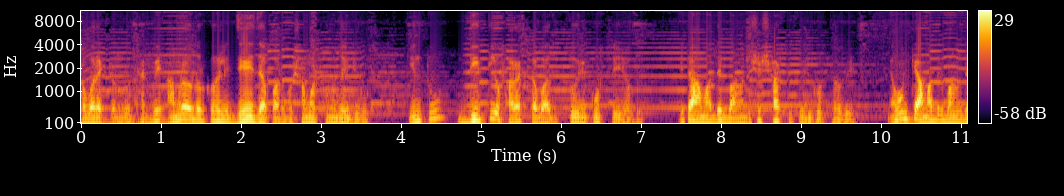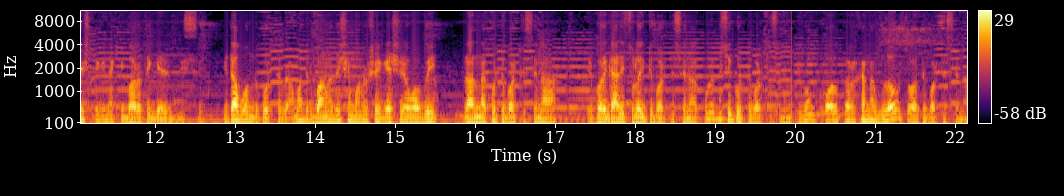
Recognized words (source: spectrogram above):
সবার একটা অনুরোধ থাকবে, আমরাও দরকার হলে যে যা পারব, সামর্থ্য অনুযায়ী দেবো। কিন্তু দ্বিতীয় ফারাক্কাবাদ তৈরি করতেই হবে। এটা আমাদের বাংলাদেশের স্বার্থে তৈরি করতে হবে। এমনকি আমাদের বাংলাদেশ থেকে নাকি ভারতে গ্যাস দিচ্ছে। এটা বন্ধ করতে হবে। আমাদের বাংলাদেশের মানুষের গ্যাসের অভাবে রান্না করতে পারতেছে না। এরপরে গাড়ি চলাইতে পারতেছে না, কোনো কিছুই করতে পারতেছে না এবং কলকারখানাগুলোও চলাতে পারতেছে না।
